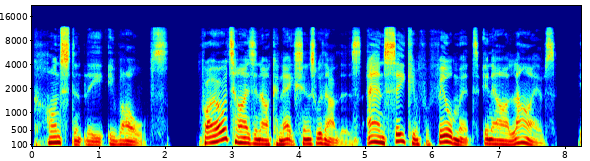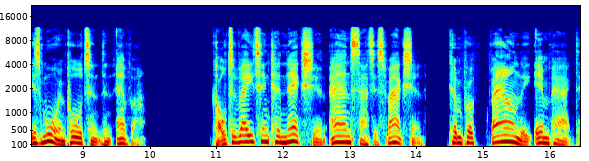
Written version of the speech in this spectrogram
constantly evolves. Prioritizing our connections with others and seeking fulfillment in our lives is more important than ever. Cultivating connection and satisfaction can profoundly impact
